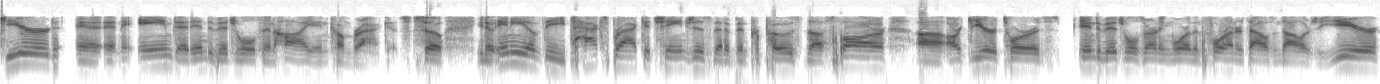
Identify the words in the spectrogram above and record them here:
geared and aimed at individuals in high income brackets. So, you know, any of the tax bracket changes that have been proposed thus far uh, are geared towards individuals earning more than $400,000 a year.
